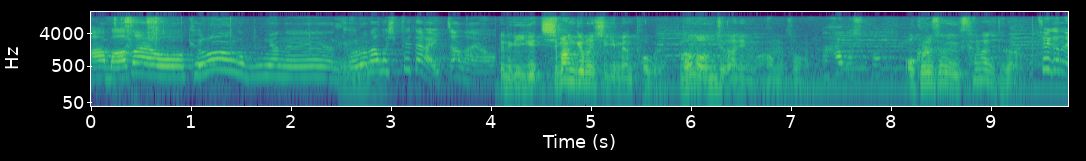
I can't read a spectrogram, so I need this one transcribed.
아 맞아요. 결혼한 거 보면은 음. 결혼하고 싶을 때가 있잖아요. 근데 이게 지방 결혼식이면 더 그래. 너는 언제 가니? 막 하면서 나 하고 싶어? 어 그런 생각이, 생각이 들어요. 최근에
